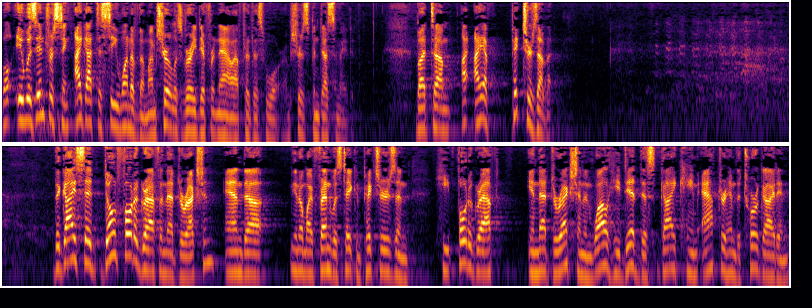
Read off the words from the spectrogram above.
Well, it was interesting. I got to see one of them. I'm sure it looks very different now after this war. I'm sure it's been decimated. But um, I, I have pictures of it. The guy said, "Don't photograph in that direction." And uh, you know, my friend was taking pictures, and he photographed in that direction. And while he did, this guy came after him, the tour guide, and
